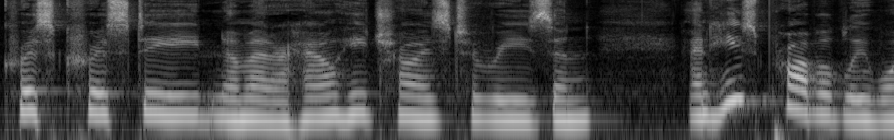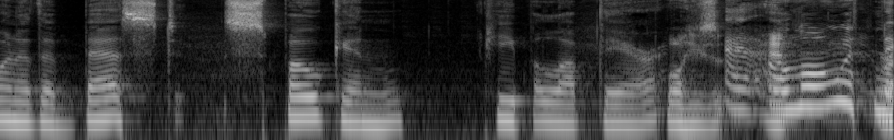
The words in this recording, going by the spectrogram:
Chris Christie, no matter how he tries to reason, and he's probably one of the best spoken people up there, Well, he's a- and- along with right.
